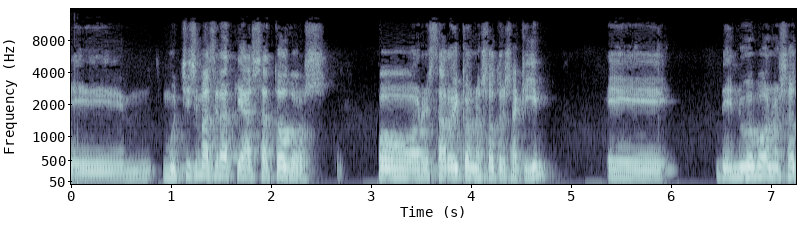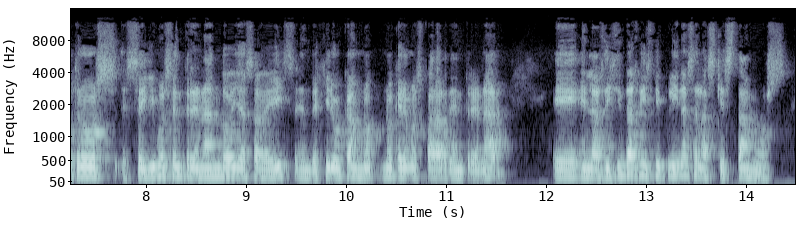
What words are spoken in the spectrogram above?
Eh, muchísimas gracias a todos por estar hoy con nosotros aquí. Eh, de nuevo, nosotros seguimos entrenando, ya sabéis, en The Hero Camp no, queremos parar de entrenar eh, en las distintas disciplinas en las que estamos.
